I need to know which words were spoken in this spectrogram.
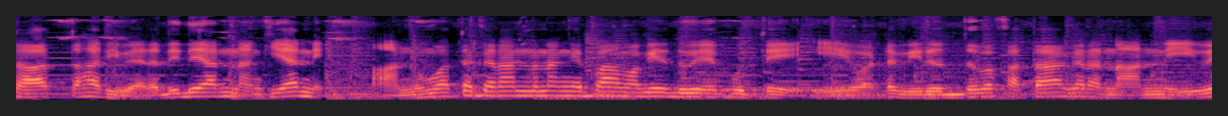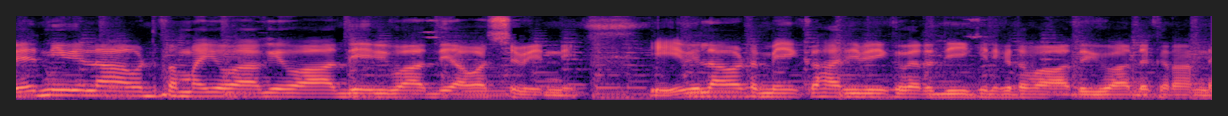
තාත්ත හරි වැරදි දෙයන්නම් කියන්නේ අනුමත කරන්න නම් එපා මගේ දුවේ පුතේ. ඒවට විරුද්ධව කතා කරන්න. අන්න ඉවැනි වෙලාවට තමයි ඔයාගේ වාදේ විවාදය අවශ්‍ය වෙන්නේ. ඒ වෙලාවට මේක හරි මේක වැරදි කෙනෙකට වාද විවාද කරන්න.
